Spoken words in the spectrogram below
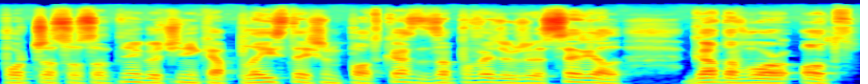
podczas ostatniego odcinka PlayStation Podcast zapowiedział, że serial God of War od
